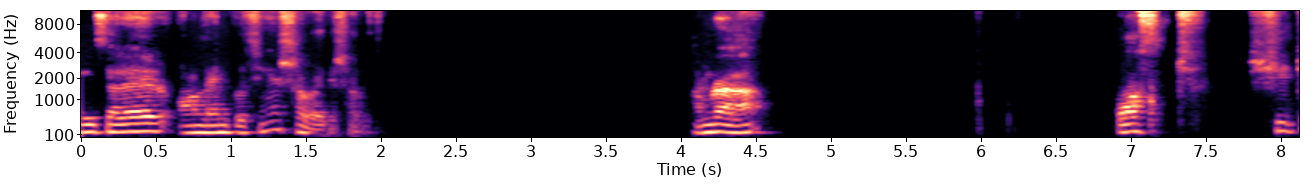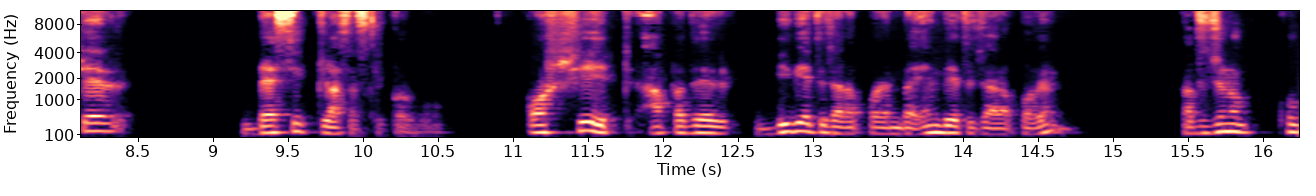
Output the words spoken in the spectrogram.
এই স্যারের অনলাইন কোচিং এ সবাইকে স্বাগত। আমরা কস্ট শিটের বেসিক ক্লাস আজকে করব। কস্ট শিট আপনাদের বিবিএ তে যারা পড়েন বা এমবিএ তে যারা পড়েন, তাদের জন্য খুব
